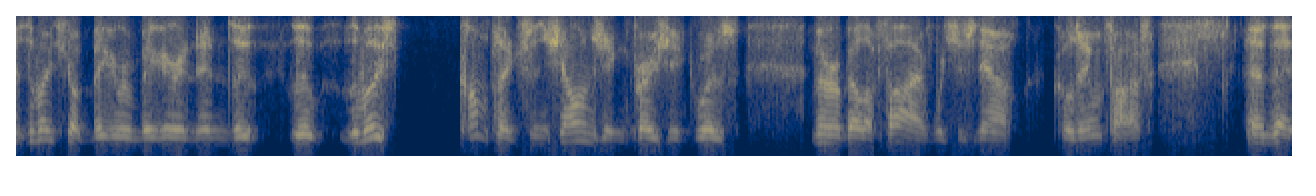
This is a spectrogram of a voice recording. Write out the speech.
As the boats got bigger and bigger, and, and the the the most complex and challenging project was Mirabella 5, which is now called M5. And that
